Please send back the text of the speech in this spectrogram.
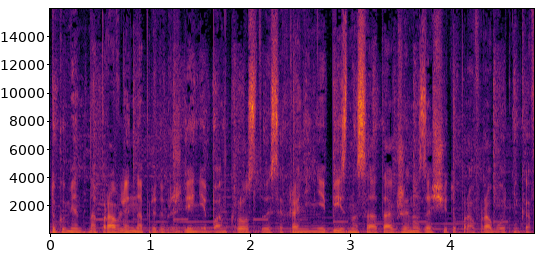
Документ направлен на предупреждение банкротства и сохранение бизнеса, а также на защиту прав работников.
